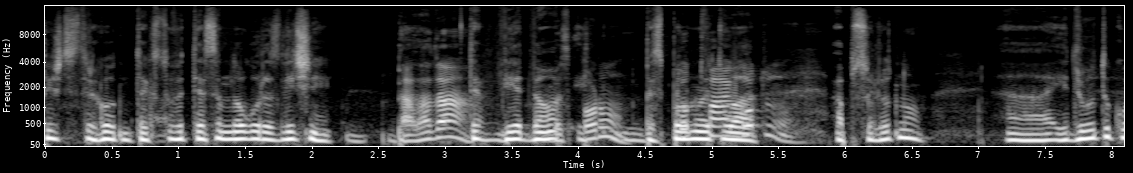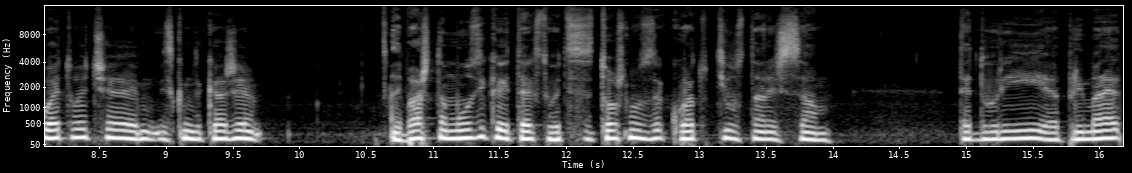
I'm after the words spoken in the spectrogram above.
пишете страхотни текстове, те са много различни. Да, да, да. Те, вие двамата... Безспорно. Безспорно то, е това. Е това. Абсолютно. А, и другото, което е, че искам да кажа, вашата музика и текстовете са точно за когато ти останеш сам. Те дори, е, при мен,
